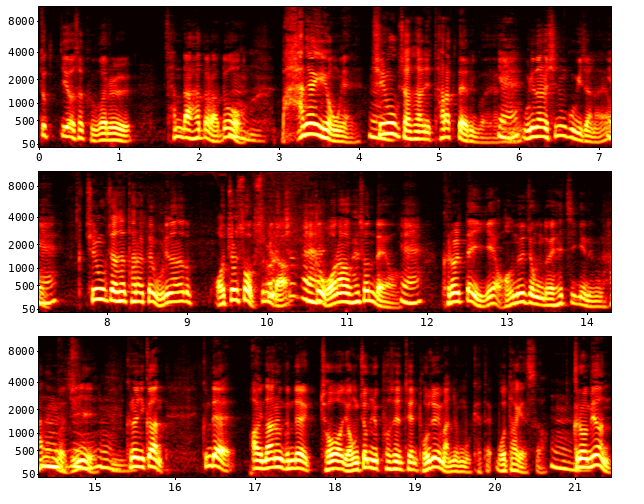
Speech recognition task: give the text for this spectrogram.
뜩 띄어서 그거를 산다 하더라도 음. 만약의 경우에 신흥국 자산이 타락되는 거예요. 예. 우리나라 신흥국이잖아요. 예. 신흥국 자산 타락되면 우리나라도 어쩔 수 없습니다. 그렇죠. 예. 그 원화가 훼손돼요. 예. 그럴 때 이게 어느 정도의 해지 기능을 하는 음, 거지. 음, 음. 그러니까 근데 아 나는 근데 저 0.6%엔 도저히 만족 못, 못 하겠어. 음. 그러면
